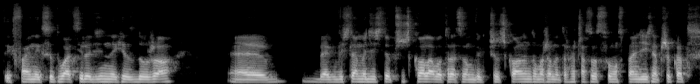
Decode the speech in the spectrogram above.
tych fajnych sytuacji rodzinnych jest dużo. E, jak wyślemy dzieci do przedszkola, bo teraz są wiek przedszkolny, to możemy trochę czasu z sobą spędzić na przykład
